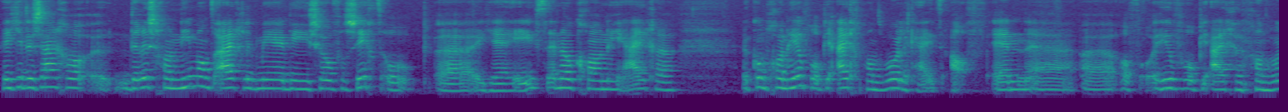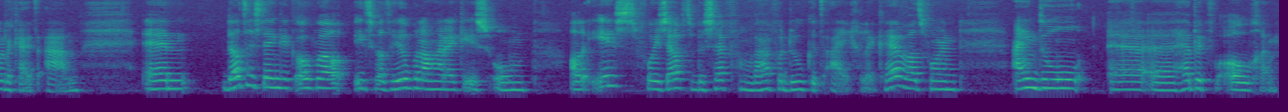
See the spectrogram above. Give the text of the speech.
weet je, er, zijn gewoon, eh, er is gewoon niemand eigenlijk meer die zoveel zicht op je heeft. En ook gewoon in je eigen er komt gewoon heel veel op je eigen verantwoordelijkheid af. En, uh, uh, of heel veel op je eigen verantwoordelijkheid aan. En dat is denk ik ook wel iets wat heel belangrijk is om allereerst voor jezelf te beseffen van waarvoor doe ik het eigenlijk? Hè? Wat voor een einddoel eh, eh, heb ik voor ogen?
